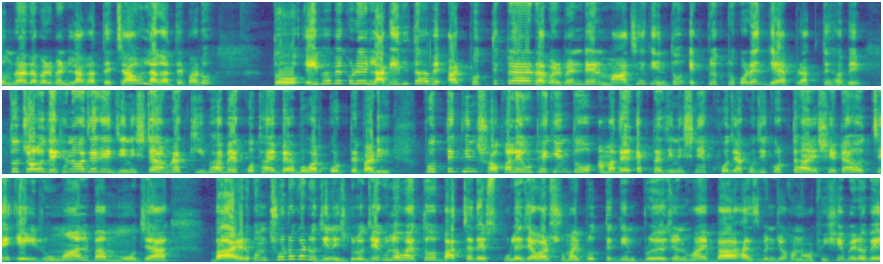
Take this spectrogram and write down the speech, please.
তোমরা রাবার ব্যান্ড লাগাতে চাও, লাগাতে পারো। তো এইভাবে করে লাগিয়ে দিতে হবে আর প্রত্যেকটা রাবার ব্যান্ডের মাঝে কিন্তু একটু একটু করে গ্যাপ রাখতে হবে। তো চলো দেখে নেওয়া যাক এই জিনিসটা আমরা কীভাবে কোথায় ব্যবহার করতে পারি। প্রত্যেক দিন সকালে উঠে কিন্তু আমাদের একটা জিনিস নিয়ে খোঁজাখুঁজি করতে হয়, সেটা হচ্ছে এই রুমাল বা মোজা বা এরকম ছোটোখাটো জিনিসগুলো, যেগুলো হয়তো বাচ্চাদের স্কুলে যাওয়ার সময় প্রত্যেক দিন প্রয়োজন হয় বা হাজব্যান্ড যখন অফিসে বেরোবে,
